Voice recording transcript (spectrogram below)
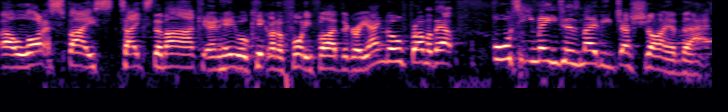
a lot of space takes the mark, and he will kick on a 45 degree angle from about 40 metres, maybe just shy of that.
